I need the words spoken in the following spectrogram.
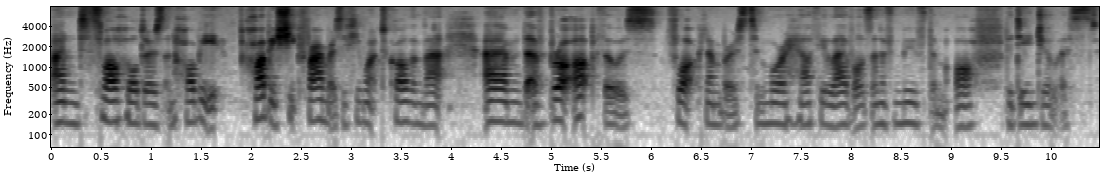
and smallholders and hobby hobby sheep farmers, if you want to call them that, um, that have brought up those flock numbers to more healthy levels and have moved them off the danger list.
